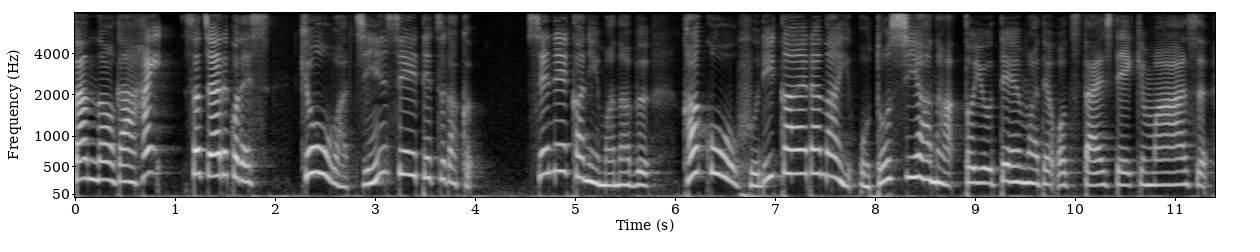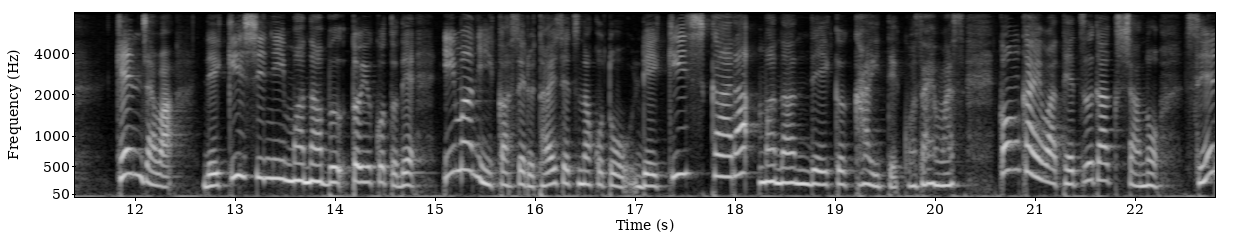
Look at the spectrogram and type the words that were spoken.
三能がはい幸あれ子です。今日は人生哲学。セネカに学ぶ過去を振り返らない落とし穴というテーマでお伝えしていきます。賢者は歴史に学ぶということで今に活かせる大切なことを歴史から学んでいく回でございます。今回は哲学者のセネ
